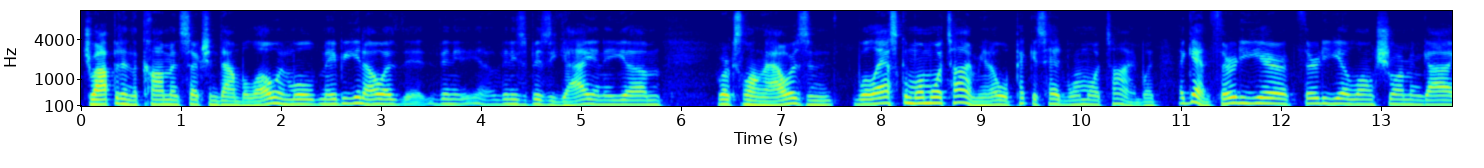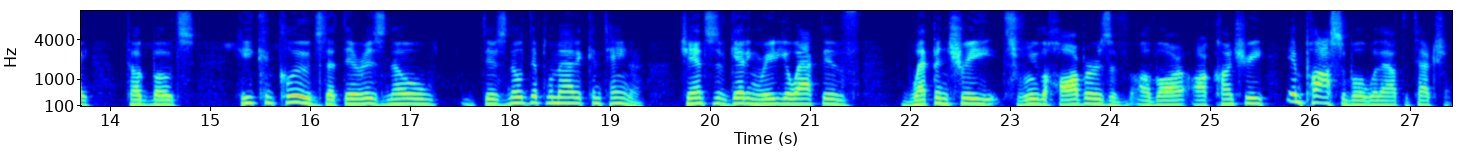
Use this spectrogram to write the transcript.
drop it in the comment section down below and we'll maybe you know uh, Vinny you know Vinny's a busy guy and he um, works long hours and we'll ask him one more time you know we'll pick his head one more time. But again 30 year 30 year longshoreman guy tugboats he concludes that there is no there's no diplomatic container. Chances of getting radioactive weaponry through the harbors of, of our, our country impossible without detection.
